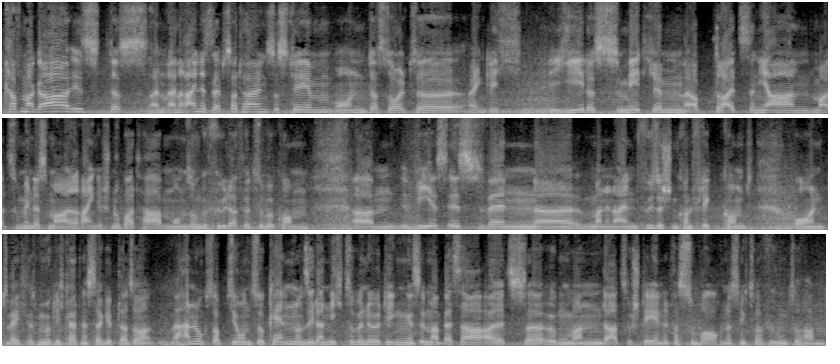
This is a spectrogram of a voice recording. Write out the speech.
Krav Maga ist das ein, ein reines Selbstverteidigungssystem und das sollte eigentlich jedes Mädchen ab 13 Jahren mal zumindest mal reingeschnuppert haben, um so ein Gefühl dafür zu bekommen, ähm, wie es ist, wenn äh, man in einen physischen Konflikt kommt und welche Möglichkeiten es da gibt. Also Handlungsoptionen zu kennen und sie dann nicht zu benötigen, ist immer besser, als äh, irgendwann dazustehen Ferien etwas zu brauchen, das nicht zur Verfügung zu haben.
